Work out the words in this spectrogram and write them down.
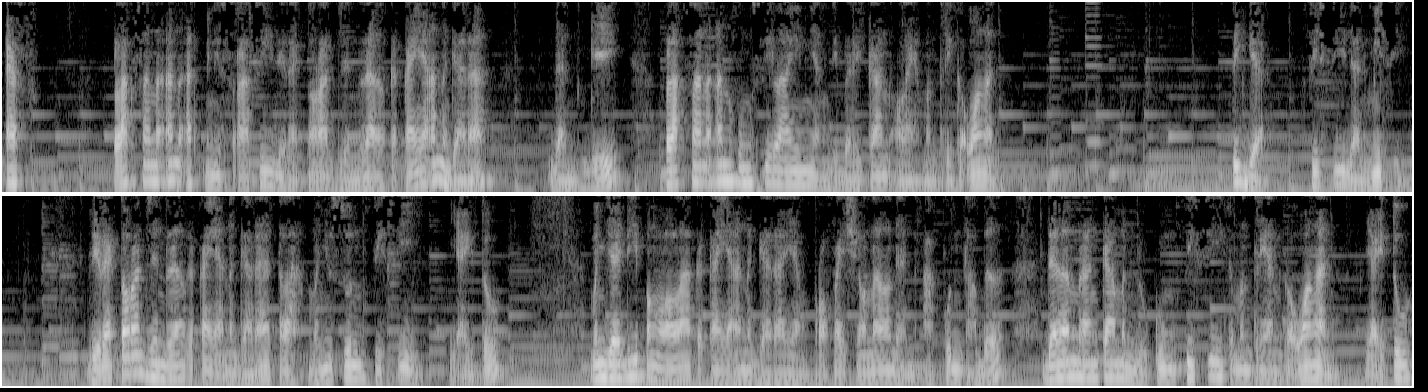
F. Pelaksanaan administrasi Direktorat Jenderal Kekayaan Negara dan G. Pelaksanaan fungsi lain yang diberikan oleh Menteri Keuangan. 3. Visi dan misi. Direktorat Jenderal Kekayaan Negara telah menyusun visi, yaitu menjadi pengelola kekayaan negara yang profesional dan akuntabel dalam rangka mendukung visi Kementerian Keuangan, yaitu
